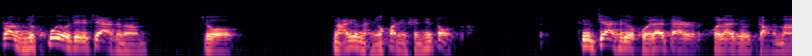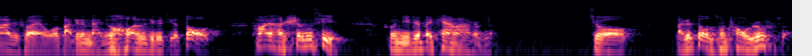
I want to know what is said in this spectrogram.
不知道怎么就忽悠这个 Jack 呢，就拿这个奶牛换这个神奇豆子了。这个 Jack 就回来带着回来就找他妈，就说：“哎，我把这个奶牛换了这个几个豆子。”他妈就很生气，说：“你这被骗了什么的。”就把这豆子从窗户扔出去了。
